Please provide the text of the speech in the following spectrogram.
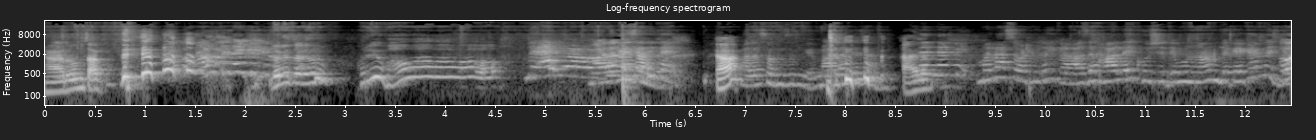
हा रूम साफ. लगेच लगेच. अरे वा वा वा वा वा. मला नाही सांगत हा? मला समजून घे मला काय? मला असं वाटलं नाही का? जर हा लय खुश येते म्हणून आणलं काय? काय माहिती? अहो,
